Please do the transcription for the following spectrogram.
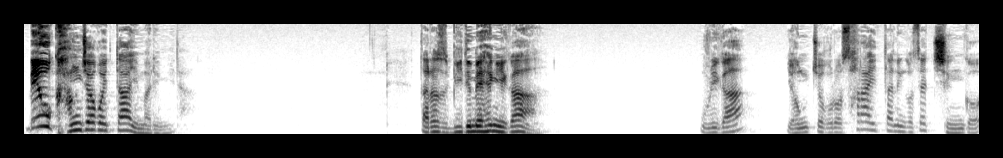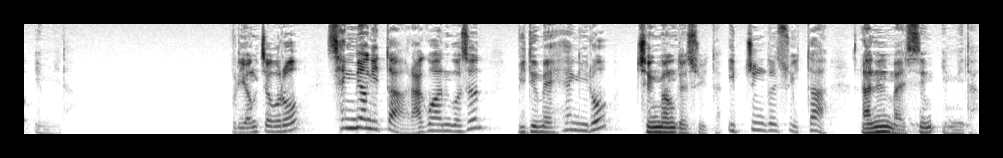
매우 강조하고 있다 이 말입니다. 따라서 믿음의 행위가 우리가 영적으로 살아있다는 것의 증거입니다. 우리 영적으로 생명이 있다라고 하는 것은 믿음의 행위로 증명될 수 있다, 입증될 수 있다라는 말씀입니다.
